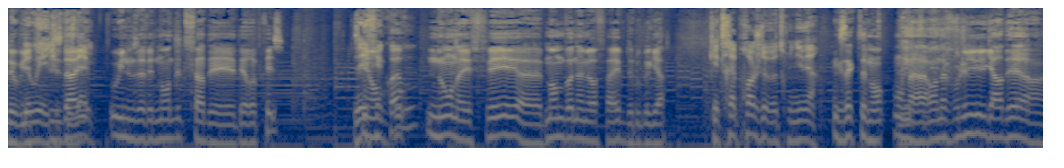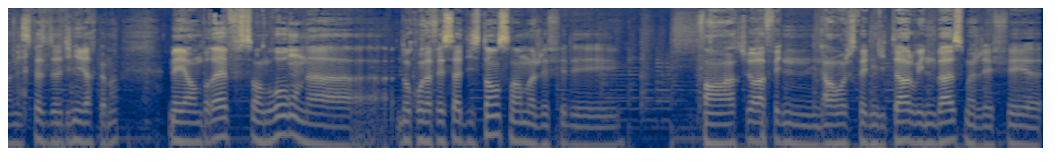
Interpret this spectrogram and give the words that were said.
de We Die, Die. où il nous avait demandé de faire des, des reprises. Vous avez Et en fait quoi gros, vous Nous, on avait fait euh, Mambo Number 5 de Lubega. Qui est très proche de votre univers. Exactement. On a, on a voulu garder un espèce d'univers commun. Mais en bref, en gros, on a, donc on a fait ça à distance. hein. Moi, j'ai fait des, enfin, Arthur a fait une, a enregistré une guitare, Louis une basse. Moi, j'ai fait, euh,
